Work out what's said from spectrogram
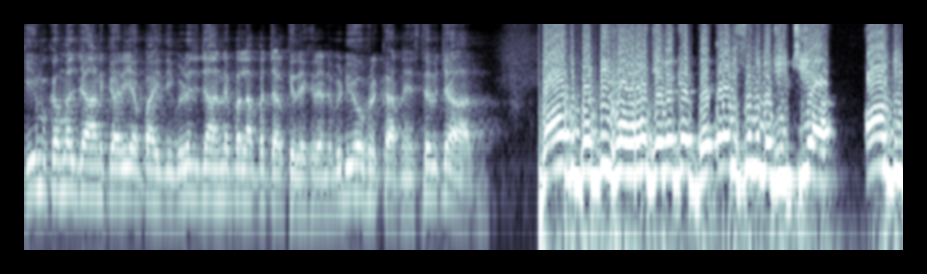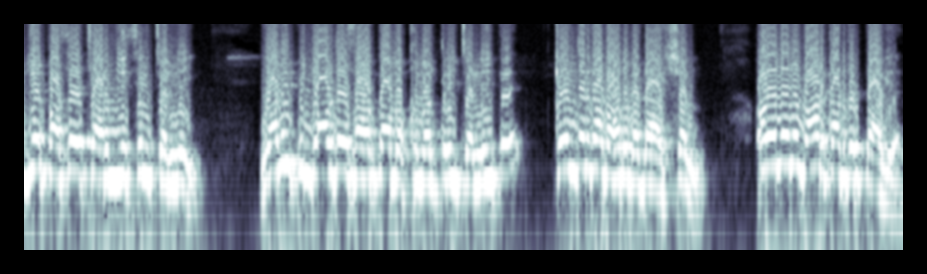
ਕੀ ਮੁਕੰਮਲ ਜਾਣਕਾਰੀ ਆਪਾਂ ਅੱਜ ਦੀ ਵੀਡੀਓ 'ਚ ਜਾਣਨੇ, ਪਹਿਲਾਂ ਆਪਾਂ ਚੱਲ ਕੇ ਦੇਖ ਰਹੇ ਨੇ। ਵੀਡੀਓ ਫਿਰ ਕਰਨੇ ਇਸ ਤੇ ਵਿਚਾਰ। ਬਹੁਤ ਵੱਡੀ ਖਬਰ ਹੈ, ਜਿਵੇਂ ਕਿ ਵਿਕਰਮ ਸਿੰਘ ਮਜੀਠੀਆ ਔਰ ਦੂਜੇ ਪਾਸੇ ਚਰਨਜੀਤ ਸਿੰਘ ਚੰਨੀ, ਯਾਨੀ ਪੰਜਾਬ ਦੇ ਸਾਬਕਾ ਮੁੱਖ ਮੰਤਰੀ ਚੰਨੀ ਤੇ ਕੇਂਦਰ ਦਾ ਬਹੁਤ ਵੱਡਾ ਐਕਸ਼ਨ, ਔਰ ਇਹਨਾਂ ਨੂੰ ਬਾਹਰ ਕੱਢ ਦਿੱਤਾ ਗਿਆ।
